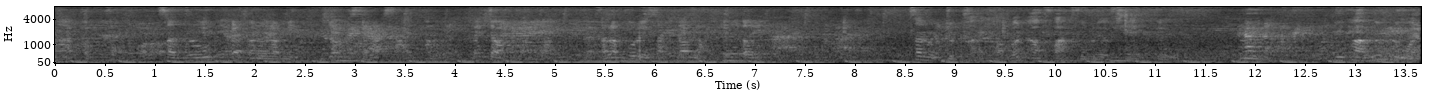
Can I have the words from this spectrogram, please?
มาร์ทกับซันรูฟแบบพาโนรามิกแยกสลับซ้ายขวาและจอขนาดใหญ่สำหรับผู้โดยสารด้านหลังเป็นต้นสรุปจุดขายของรถอัลฟาฟูเรลเชฟคือ 1. มีความนุ่มนวล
